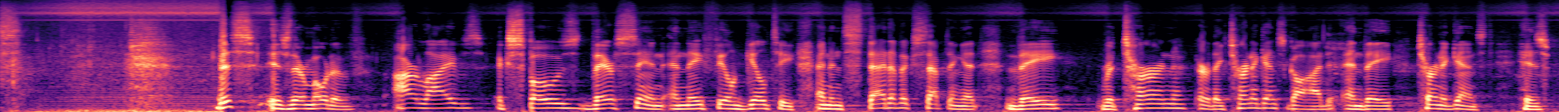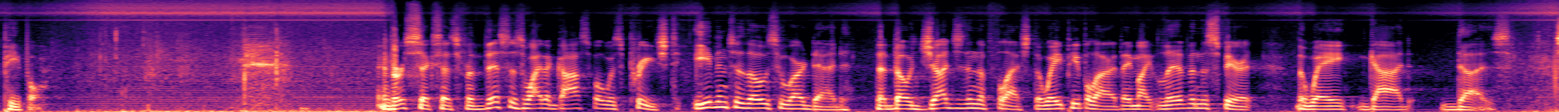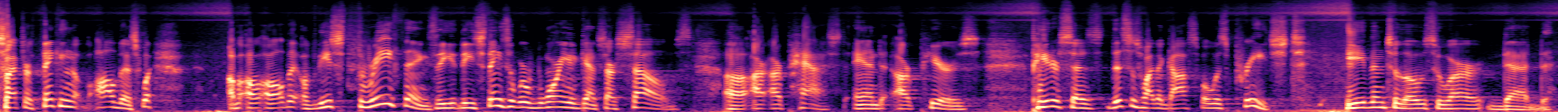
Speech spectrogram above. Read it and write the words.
This is their motive. Our lives expose their sin and they feel guilty. And instead of accepting it, they return or they turn against God and they turn against his people. And verse 6 says, For this is why the gospel was preached, even to those who are dead, that though judged in the flesh, the way people are, they might live in the spirit the way God does. So after thinking of all this, what, of, of, all the, of these three things, the, these things that we're warring against ourselves, uh, our, our past, and our peers, Peter says this is why the gospel was preached, even to those who are dead.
